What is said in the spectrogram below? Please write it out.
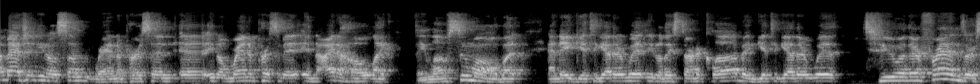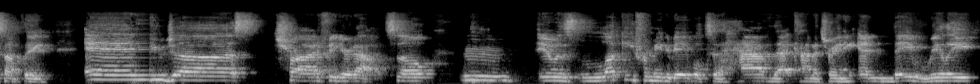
Imagine, you know, some random person, uh, you know, random person in, in Idaho, like they love sumo, but and they get together with, you know, they start a club and get together with two of their friends or something, and you just try to figure it out. So Mm. it was lucky for me to be able to have that kind of training, and they really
